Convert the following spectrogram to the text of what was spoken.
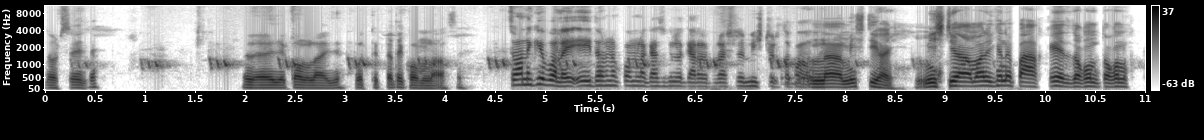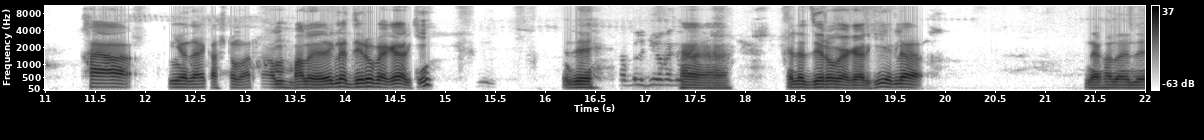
ধরছে এই যে। এই যে কমলা এই যে প্রত্যেকটাতে কমলা আছে। তো অনেকে বলে এই ধরনের কমলা গাছগুলো গাড়ার পর আসলে মিষ্টতা পাওয়া না মিষ্টি হয়। মিষ্টি আমার এখানে পাকে যখন তখন খায়া নিয়ে যায় কাস্টমার আম ভালো এগুলো জেরো ব্যাগে আর কি যে হ্যাঁ হ্যাঁ। এটা জেরো ব্যাগ আর কি এগুলা দেখা যায় যে।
